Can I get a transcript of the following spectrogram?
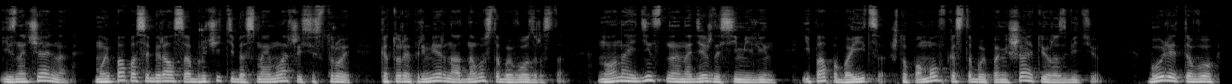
Изначально мой папа собирался обручить тебя с моей младшей сестрой, которая примерно одного с тобой возраста, но она единственная надежда семьи Лин, и папа боится, что помолвка с тобой помешает ее развитию. Более того,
